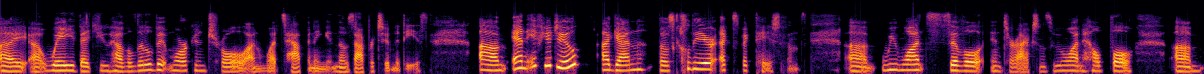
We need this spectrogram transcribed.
a, a, way that you have a little bit more control on what's happening in those opportunities. Um, and if you do, again, those clear expectations. Um, we want civil interactions. We want helpful, um,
